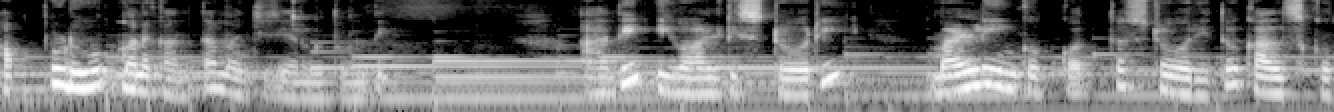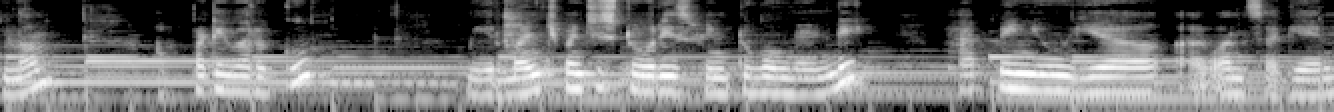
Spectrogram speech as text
అప్పుడు మనకంతా మంచి జరుగుతుంది. అది ఇవాళ స్టోరీ. మళ్ళీ ఇంకొక కొత్త స్టోరీతో కలుసుకుందాం. అప్పటి వరకు మీరు మంచి మంచి స్టోరీస్ వింటూ ఉండండి. Happy new year once again.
